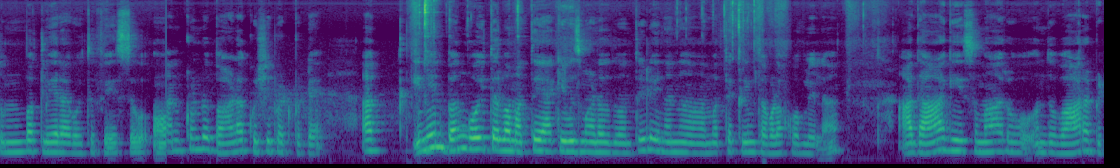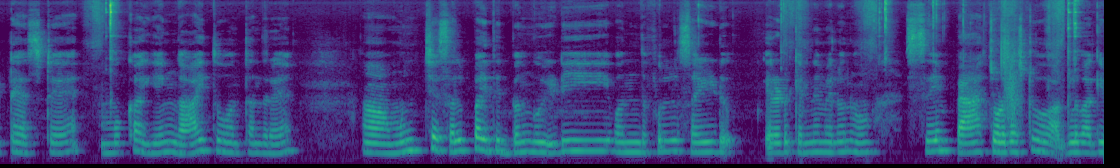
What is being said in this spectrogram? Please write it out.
ತುಂಬ ಕ್ಲಿಯರ್ ಆಗೋಯ್ತು ಫೇಸು. ಅಂದ್ಕೊಂಡು ಭಾಳ ಖುಷಿ ಪಟ್ಬಿಟ್ಟೆ. ಇನ್ನೇನು ಬಂಗ್ ಹೋಯ್ತಲ್ವ ಮತ್ತೆ ಯಾಕೆ ಯೂಸ್ ಮಾಡೋದು ಅಂತೇಳಿ ನಾನು ಮತ್ತೆ ಕ್ರೀಮ್ ತೊಗೊಳಕ್ಕೆ ಹೋಗಲಿಲ್ಲ. ಅದಾಗಿ ಸುಮಾರು ಒಂದು ವಾರ ಬಿಟ್ಟೆ ಅಷ್ಟೇ. ಮುಖ ಹೆಂಗಾಯಿತು ಅಂತಂದರೆ ಮುಂಚೆ ಸ್ವಲ್ಪ ಇದ್ದಿದ್ದು ಬಂಗು ಇಡೀ ಒಂದು ಫುಲ್ ಸೈಡು ಎರಡು ಕೆನ್ನೆ ಮೇಲೂ ಸೇಮ್ ಪ್ಯಾಚ್ ಹೊಡೆದಷ್ಟು ಅಗಲವಾಗಿ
